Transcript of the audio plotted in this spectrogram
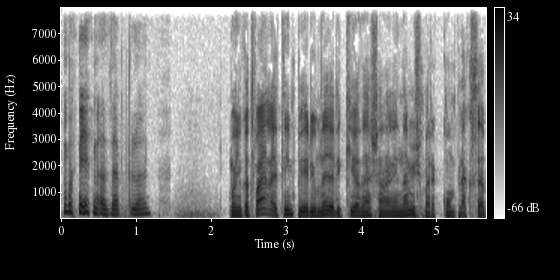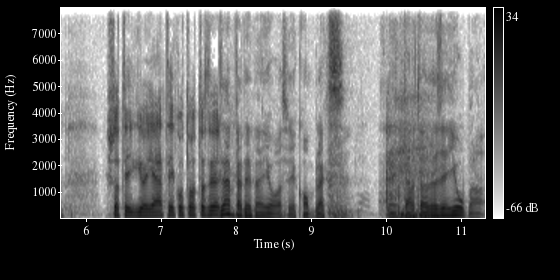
Van ilyen az apple Mondjuk a Twilight Imperium negyedik kiadásánál én nem ismerek komplexebb stratégiai játékot, ott azért Ez nem feltétlenül jó az, hogy komplex. Tehát ez egy jó, bala-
